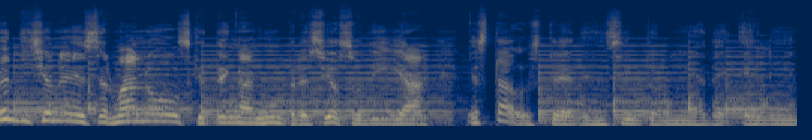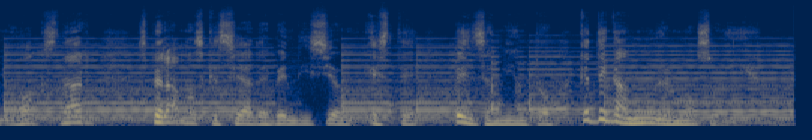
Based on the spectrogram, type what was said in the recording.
Bendiciones hermanos, que tengan un precioso día. Está usted en sintonía de Elin Oxnard. Esperamos que sea de bendición este pensamiento. Que tengan un hermoso día.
